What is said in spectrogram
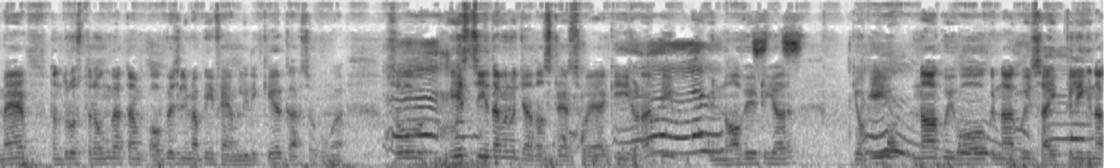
ਮੈਂ ਤੰਦਰੁਸਤ ਰਹੂੰਗਾ ਤਾਂ ਆਬਵੀਅਸਲੀ ਮੈਂ ਆਪਣੀ ਫੈਮਿਲੀ ਦੀ ਕੇਅਰ ਕਰ ਸਕੂੰਗਾ। ਸੋ ਇਸ ਚੀਜ਼ ਦਾ ਮੈਨੂੰ ਜ਼ਿਆਦਾ ਸਟ੍ਰੈਸ ਹੋਇਆ ਕਿ ਹਨਾ ਵੀ ਇੰਨਾ weight ਯਾਰ ਕਿਉਂਕਿ ਨਾ ਕੋਈ ਵਾਕ ਨਾ ਕੋਈ ਸਾਈਕਲਿੰਗ ਨਾ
